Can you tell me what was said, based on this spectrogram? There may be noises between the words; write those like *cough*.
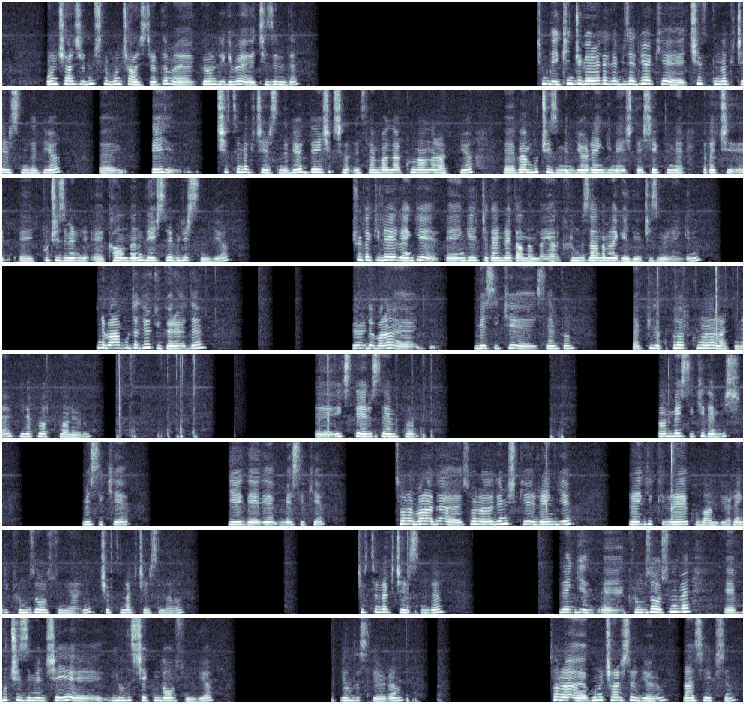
Bunu çalıştırdım. Şimdi bunu çalıştırdım. E, görüldüğü gibi e, çizildi. Şimdi ikinci görevde de bize diyor ki e, çift tırnak içerisinde diyor. E, de, çift tırnak içerisinde diyor. Değişik semboller kullanılarak diyor. E, ben bu çizimin diyor rengini işte şeklini ya da çi, e, bu çizimin e, kalınlığını değiştirebilirsin diyor. Şuradaki R rengi e, İngilizceden red anlamında yani kırmızı anlamına geliyor çizimin renginin. Şimdi bana burada diyor ki görevde görevde bana e, MES2 e, sample yani pilot, plot kullanarak yine yine plot kullanıyorum. E, x değeri sample Sonra MES2 demiş. MES2 y değeri MES2 Sonra bana da e, sonra da demiş ki rengi rengi R kullan diyor. Rengi kırmızı olsun yani. Çift tırnak içerisinde ama. Çift tırnak içerisinde rengi e, kırmızı olsun ve e, bu çizimin şeyi e, yıldız şeklinde olsun diyor. Yıldız diyorum. Sonra e, bunu çalıştır diyorum. Transaction.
